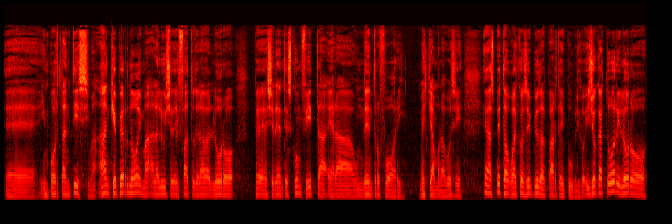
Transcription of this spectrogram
eh, importantissima anche per noi ma alla luce del fatto della loro precedente sconfitta era un dentro fuori mettiamola così. E mi aspettavo qualcosa di più da parte del pubblico. I giocatori loro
